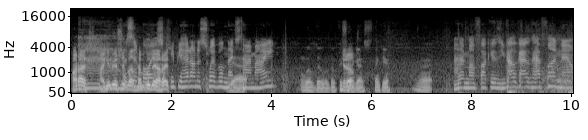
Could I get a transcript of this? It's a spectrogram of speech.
All right, I'll give you a shit, Listen, brother. Have a good day, all right? Keep your head on a swivel next Yeah. time, alright? We'll do, we'll do. Appreciate up. it, guys. Thank you. Alright. Alright, motherfuckers, you guys guys have fun now.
